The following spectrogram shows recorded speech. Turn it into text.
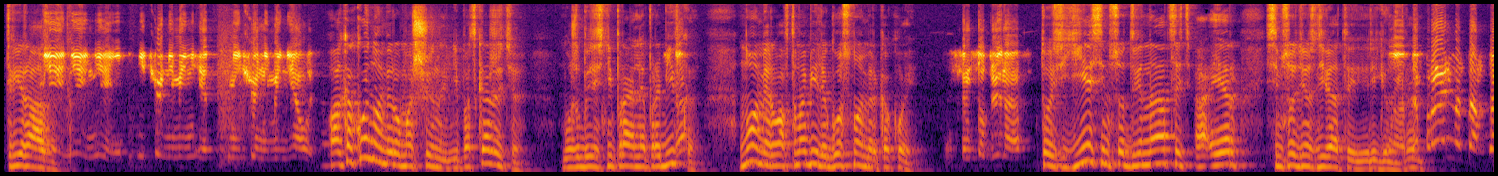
Три раза. Не-не-не, это ничего не, меня- это ничего не менялось. А какой номер у машины, не подскажете? Может быть, здесь неправильная пробивка? Номер у автомобиля, госномер какой? 712. То есть Е712, АР 799 регион, Да, правильно? правильно там, да,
